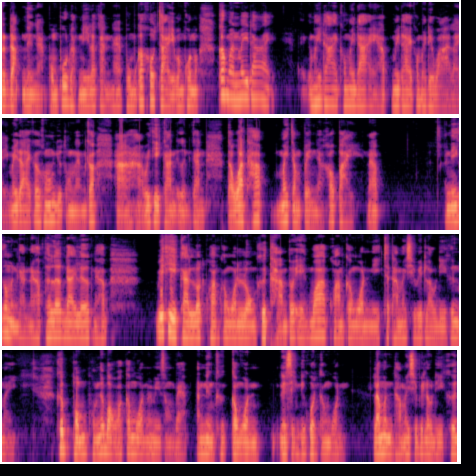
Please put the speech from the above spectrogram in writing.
ระดับหนึ่งอะผมพูดแบบนี้แล้วกันนะ ผมก็เข้าใจบางคนบอกก็มันไม่ได้ ไม่ได้ก็ไม่ได้ครับ ไม่ได้ก็ไม่ได้ว่าอะไร ไม่ได้ก็ต้องอยู่ตรงนั้นก็หาหาวิธีการอื่นกัน แต่ว่าถ้าไม่จำเป็นอย่าเข้าไปนะครับ อันนี้ก็เหมือนกันนะครับ ถ้าเลิกได้เลิกนะครับ วิธีการลดความกังวลลงคือถามตัวเองว่าความกังวลนี้จะทำให้ชีวิตเราดีขึ้นไหม คือผมผมจะบอกว่ากังวลมันมี 2 แบบ อันนึงคือกังวลในสิ่งที่ควรกังวล แล้วมันทำให้ชีวิตเราดีขึ้น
